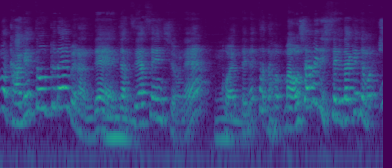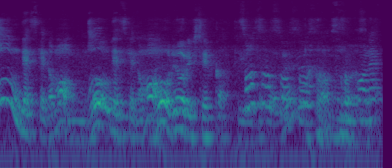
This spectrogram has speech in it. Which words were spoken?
まあ影トークライブなんで、うん。じゃあ津屋選手をね、うん。こうやってねただまあおしゃべりしてるだけでもいいんですけども、うん。いいんですけどえも、どう料理していくかっていうそうそうそうそうそう。そうそこをね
